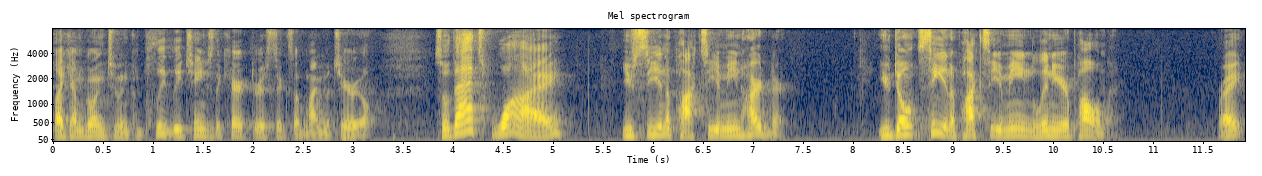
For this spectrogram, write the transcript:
like I'm going to and completely change the characteristics of my material. So that's why you see an epoxyamine hardener. You don't see an epoxyamine linear polymer, right?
